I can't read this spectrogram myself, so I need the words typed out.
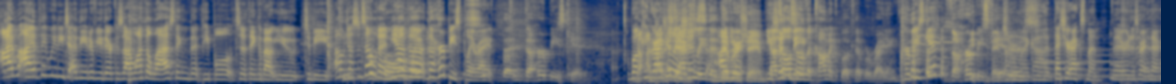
I, I think we need to end the interview there because I want the last thing that people to think about you to be oh Keep Dustin Sullivan, yeah, the away- the herpes playwright. The, the herpes kid. Well, No, I'm not congratulations ashamed. Actually, the- on Never your, ashamed. You That's also be. the comic book that we're writing. herpes kid. The herpes kid. Oh my god, that's your X Men. There it is, right there.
